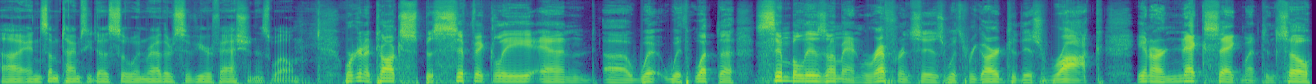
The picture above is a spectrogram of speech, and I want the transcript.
Uh, and sometimes He does so in rather severe fashion as well. We're going to talk specifically and uh, wi- with what the symbolism and references with regard to this rock in our next segment. And so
